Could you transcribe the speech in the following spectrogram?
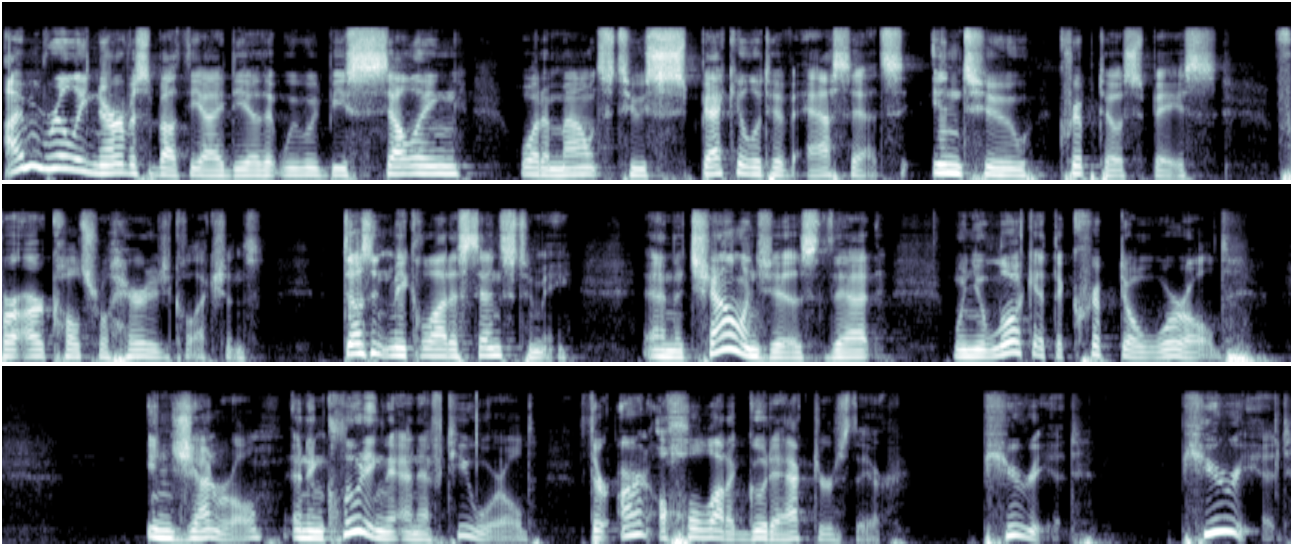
I'm really nervous about the idea that we would be selling what amounts to speculative assets into crypto space for our cultural heritage collections. Doesn't make a lot of sense to me. And the challenge is that when you look at the crypto world in general, and including the NFT world, there aren't a whole lot of good actors there. Period. Period.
